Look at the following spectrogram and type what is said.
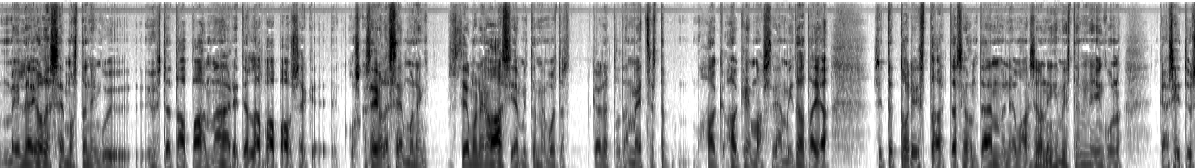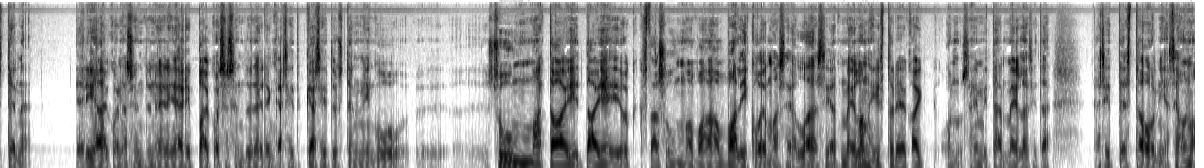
meillä ei ole semmoista niin kuin yhtä tapaa määritellä vapaus, koska se ei ole semmoinen, semmoinen asia, mitä me voitaisiin käydä tuolta metsästä hakemassa ja mitata ja sitten todistaa, että se on tämmöinen, vaan se on ihmisten niin kuin käsitysten eri aikoina syntyneiden ja eri paikoissa syntyneiden käsitysten niin kuin summa tai, tai ei oikeastaan summa, vaan valikoima sellaisia. Että meillä on historia, kaikki on se, mitä meillä sitä käsitteestä on ja se on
